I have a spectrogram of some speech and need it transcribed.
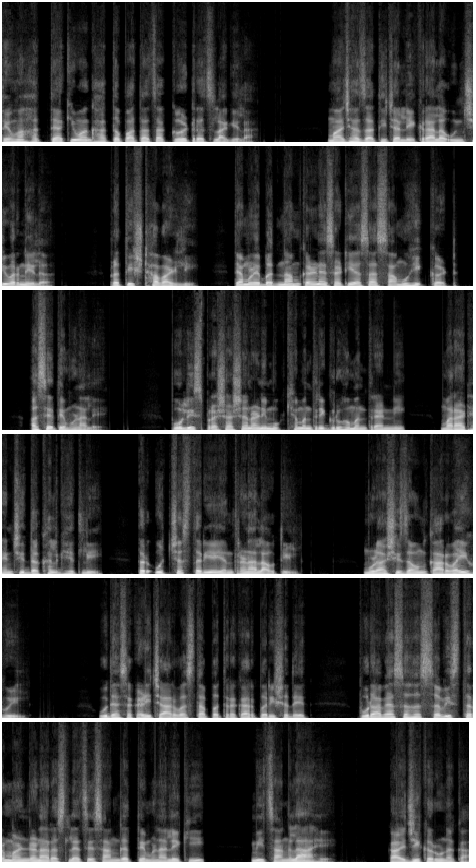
तेव्हा हत्या किंवा घातपाताचा कट रचला गेला. माझ्या जातीच्या लेकराला उंचीवर नेलं. प्रतिष्ठा वाढली. त्यामुळे बदनाम करण्यासाठी असा सामूहिक कट असे ते म्हणाले. पोलीस प्रशासन आणि मुख्यमंत्री गृहमंत्र्यांनी मराठ्यांची दखल घेतली तर उच्चस्तरीय यंत्रणा लावतील. मुळाशी जाऊन कारवाई होईल. उद्या सकाळी चार वाजता पत्रकार परिषदेत पुराव्यासह सविस्तर मांडणार असल्याचे सांगत ते म्हणाले की मी चांगला आहे. काळजी करू नका.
